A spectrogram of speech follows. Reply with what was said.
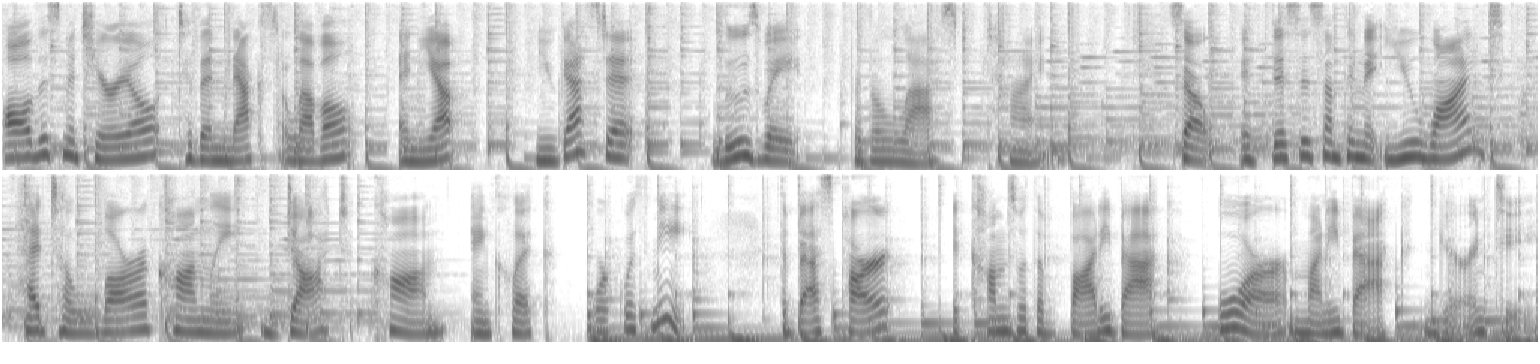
all this material to the next level. And yep, you guessed it, lose weight for the last time. So if this is something that you want, head to lauraconley.com and click work with me. The best part, it comes with a body back or money back guarantee.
